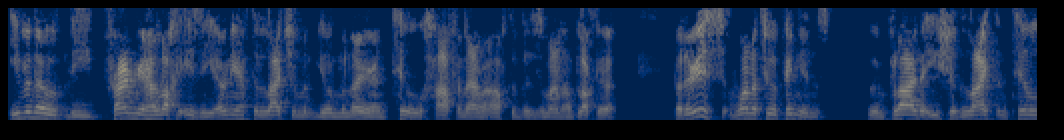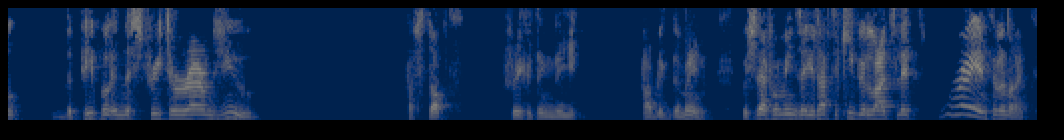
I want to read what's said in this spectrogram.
even though the primary halacha is that you only have to light your, your menorah until half an hour after the Zman Hadlaka, but there is one or two opinions who imply that you should light until the people in the street around you have stopped frequenting the public domain, which therefore means that you'd have to keep your lights lit way into the night.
